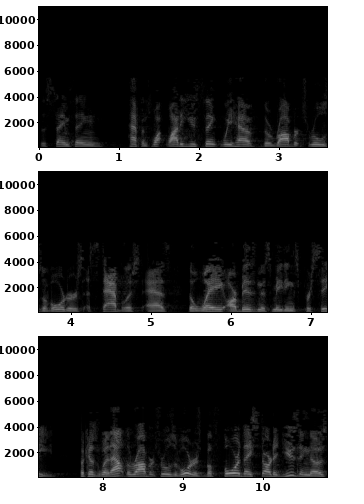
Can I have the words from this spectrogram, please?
The same thing happens. Why, why, do you think we have the Robert's Rules of Orders established as the way our business meetings proceed? Because without the Robert's Rules of Orders, before they started using those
